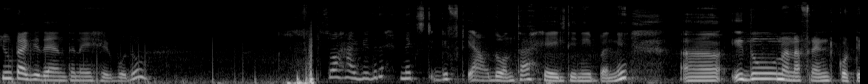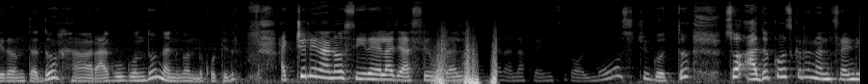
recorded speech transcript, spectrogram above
ಕ್ಯೂಟ್ ಆಗಿದೆ ಅಂತಲೇ ಹೇಳ್ಬೋದು. ಸೊ ಹಾಗಿದ್ರೆ ನೆಕ್ಸ್ಟ್ ಗಿಫ್ಟ್ ಯಾವುದು ಅಂತ ಹೇಳ್ತೀನಿ. ಬನ್ನಿ. ಇದು ನನ್ನ ಫ್ರೆಂಡ್ ಕೊಟ್ಟಿರೋಂಥದ್ದು. ರಾಘುಗೊಂದು, ನನಗೊಂದು ಕೊಟ್ಟಿದ್ರು. ಆ್ಯಕ್ಚುಲಿ ನಾನು ಸೀರೆ ಎಲ್ಲ ಜಾಸ್ತಿ ಉಡಲ್ಲ. ನನ್ನ ಫ್ರೆಂಡ್ಸಿಗೆ ಆಲ್ಮೋಸ್ಟ್ ಗೊತ್ತು. ಸೊ ಅದಕ್ಕೋಸ್ಕರ ನನ್ನ ಫ್ರೆಂಡ್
